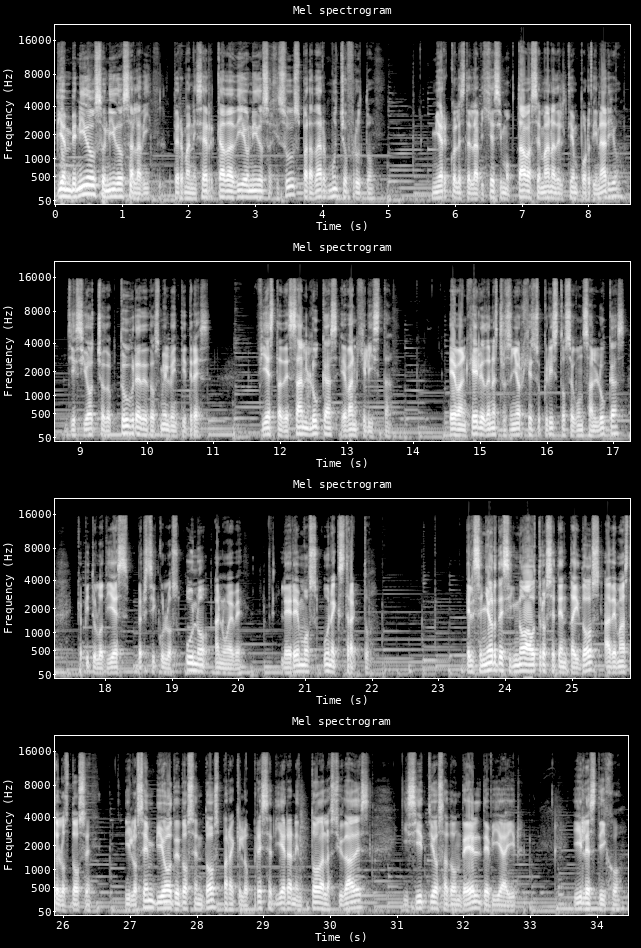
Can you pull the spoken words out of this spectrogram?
Bienvenidos unidos a la vida, permanecer cada día unidos a Jesús para dar mucho fruto. Miércoles de la vigésima octava semana del tiempo ordinario, 18 de octubre de 2023. Fiesta de San Lucas Evangelista. Evangelio de nuestro Señor Jesucristo según San Lucas, capítulo 10, versículos 1 a 9. Leeremos un extracto. El Señor designó a otros 72 además de los doce y los envió de dos en dos para que lo precedieran en todas las ciudades y sitios a donde él debía ir. Y les dijo,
